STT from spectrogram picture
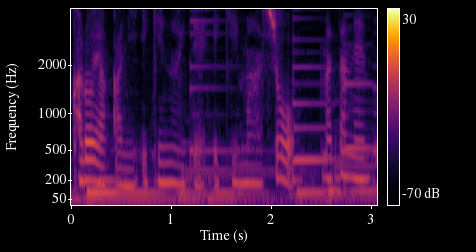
軽やかに生き抜いていきましょう。またね。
